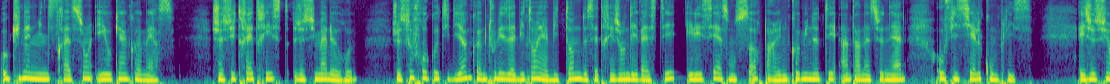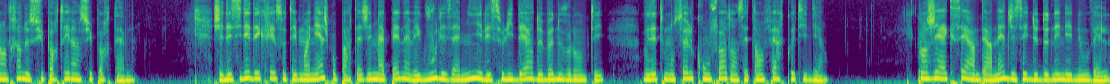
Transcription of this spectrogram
aucune administration et aucun commerce. Je suis très triste, je suis malheureux. Je souffre au quotidien comme tous les habitants et habitantes de cette région dévastée et laissée à son sort par une communauté internationale officielle complice. Et je suis en train de supporter l'insupportable. J'ai décidé d'écrire ce témoignage pour partager ma peine avec vous les amis et les solidaires de bonne volonté. Vous êtes mon seul confort dans cet enfer quotidien. Quand j'ai accès à Internet, j'essaye de donner des nouvelles.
